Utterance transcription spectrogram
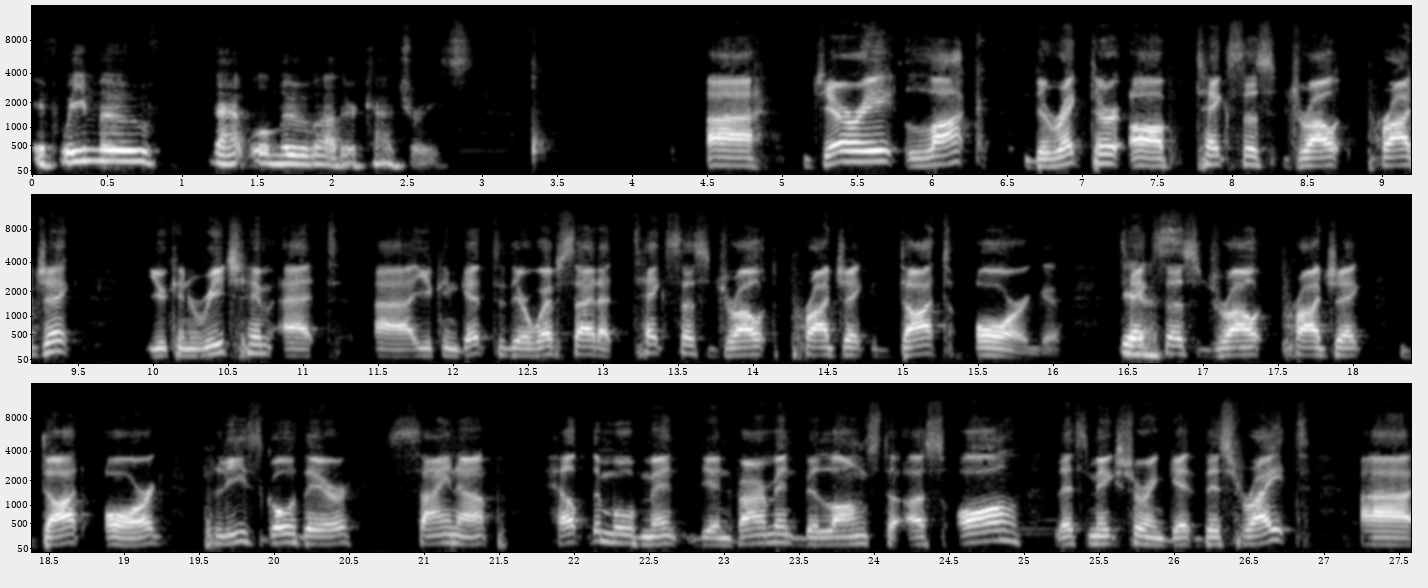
if we move, that will move other countries. Uh, Jerry Locke, director of Texas Drought Project. You can reach him at uh, you can get to their website at texasdroughtproject.org. Yes. Texasdroughtproject.org. Please go there, sign up, help the movement. The environment belongs to us all. Let's make sure and get this right. Uh,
